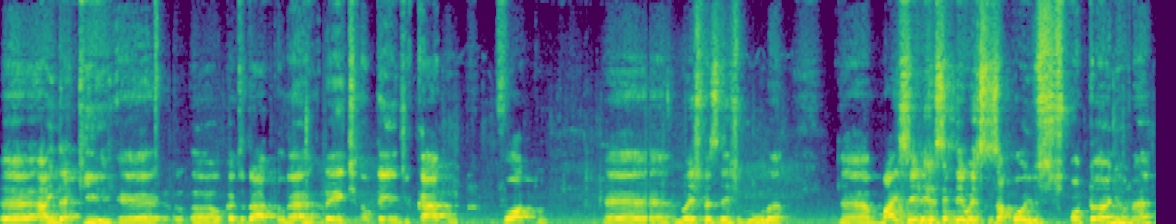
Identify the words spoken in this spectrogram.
É, ainda que é, o candidato né, Leite não tenha indicado voto é, no ex-presidente Lula, é, mas ele recebeu esses apoios espontâneos, né,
